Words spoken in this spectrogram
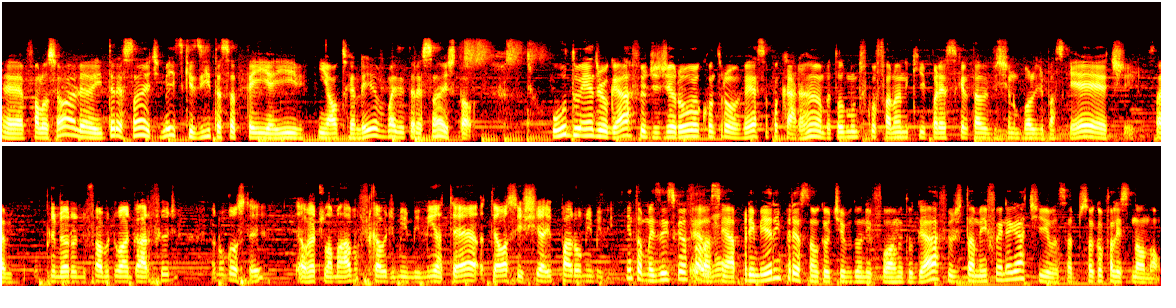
é, falou assim, olha, interessante, meio esquisita essa teia aí em alto relevo, mas interessante e tal. O do Andrew Garfield gerou controvérsia pra caramba, todo mundo ficou falando que parece que ele tava vestindo bola de basquete, sabe? O primeiro uniforme do Andrew Garfield, eu não gostei. Eu reclamava, ficava de mimimi até, até eu assistir, aí parou o mimimi. Então, mas é isso que eu ia falar, É, não- assim, a primeira impressão que eu tive do uniforme do Garfield também foi negativa, sabe? Só que eu falei assim, não, não,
